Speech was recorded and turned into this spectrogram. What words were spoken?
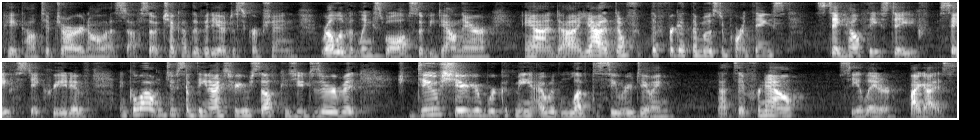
PayPal tip jar and all that stuff. So check out the video description. Relevant links will also be down there. And uh, yeah, don't forget the most important things. Stay healthy, stay safe, stay creative, and go out and do something nice for yourself because you deserve it. Do share your work with me. I would love to see what you're doing. That's it for now. See you later. Bye, guys.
